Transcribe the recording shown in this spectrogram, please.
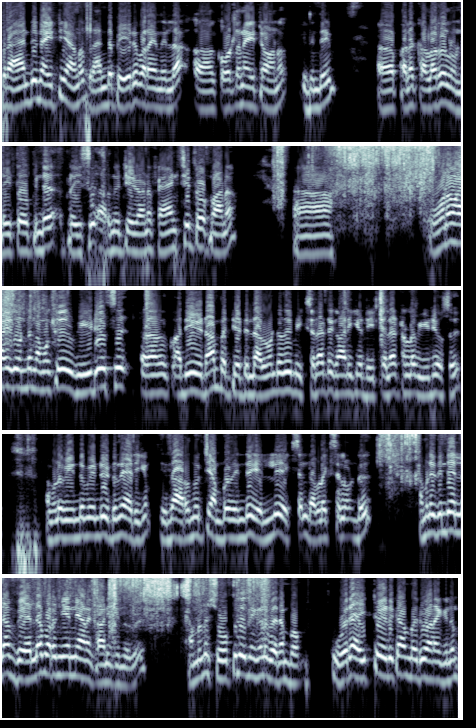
ബ്രാൻഡ് നൈറ്റിയാണ് ആണ്. ബ്രാൻഡിന്റെ പേര് പറയുന്നില്ല. കോട്ടൺ ഐറ്റം ആണ്. ഇതിന്റെയും പല കളറുകളുണ്ട്. ഈ ടോപ്പിന്റെ പ്രൈസ് അറുന്നൂറ്റി ഏഴാണ് ഫാൻസി ടോപ്പാണ് ഓണമായതുകൊണ്ട് നമുക്ക് വീഡിയോസ് അധികം ഇടാൻ പറ്റിയിട്ടില്ല. അതുകൊണ്ട് ഇത് മിക്സഡായിട്ട് കാണിക്കുക ഡീറ്റെയിൽ ആയിട്ടുള്ള വീഡിയോസ് നമ്മൾ വീണ്ടും വീണ്ടും ഇടുന്നതായിരിക്കും. ഇത് അറുന്നൂറ്റി അമ്പതിന്റെ എൽ എക്സൽ ഡബിൾ എക്സൽ ഉണ്ട്. നമ്മൾ ഇതിന്റെ എല്ലാം വില പറഞ്ഞു തന്നെയാണ് കാണിക്കുന്നത്. നമ്മുടെ ഷോപ്പിൽ നിങ്ങൾ വരുമ്പം ഒരു ഐറ്റം എടുക്കാൻ വരുവാണെങ്കിലും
